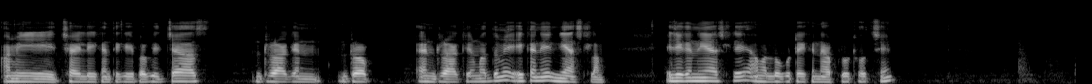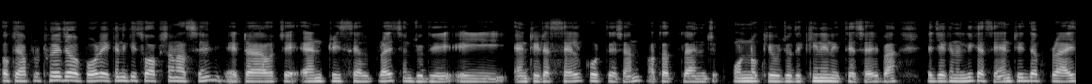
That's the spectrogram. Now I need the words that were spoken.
আমি চাইলে এখান থেকে এভাবে just drag and drop and ড্রাগের মাধ্যমে এখানে নিয়ে আসলাম। এই যেখানে নিয়ে আসলে আমার লোগোটা এখানে আপলোড হচ্ছে। ওকে আপলোড হয়ে যাওয়ার পর এখানে কিছু অপশান আছে। এটা হচ্ছে এন্ট্রি সেল প্রাইস যদি এই এন্ট্রিটা সেল করতে চান, অর্থাৎ ক্লায়েন্ট অন্য কেউ যদি কিনে নিতে চায় বা এই যে এখানে লিখে আছে entry the price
